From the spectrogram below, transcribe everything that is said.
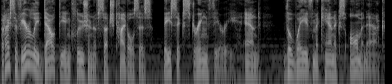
but I severely doubt the inclusion of such titles as Basic String Theory and The Wave Mechanics Almanac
